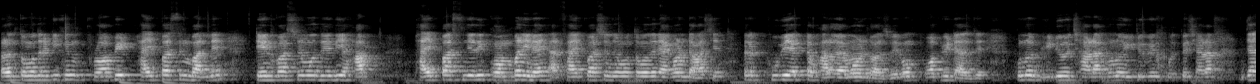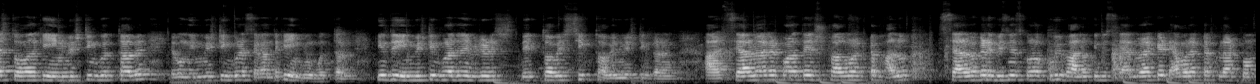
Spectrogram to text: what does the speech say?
কারণ তোমাদেরকে কিন্তু প্রফিট ফাইভ পার্সেন্ট বাড়লে টেন পার্সেন্টের মধ্যে যদি হাফ ফাইভ পার্সেন্ট যদি কোম্পানি নেয়, আর ফাইভ পার্সেন্ট যখন তোমাদের অ্যাকাউন্টে আসে তাহলে খুবই একটা ভালো অ্যামাউন্ট আসবে এবং প্রফিট আসবে। কোনো ভিডিও ছাড়া, কোনো ইউটিউবে করতে ছাড়া জাস্ট তোমাদেরকে ইনভেস্টিং করতে হবে এবং ইনভেস্টিং করে সেখান থেকে ইনকাম করতে হবে। কিন্তু ইনভেস্টিং করার জন্য ভিডিওটা দেখতে হবে, শিখতে হবে ইনভেস্টিং করার। আর শেয়ার মার্কেট করাতে স্টক মার্কেটটা ভালো। শেয়ার মার্কেটে বিজনেস করা খুবই ভালো, কিন্তু শেয়ার মার্কেট এমন একটা প্ল্যাটফর্ম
